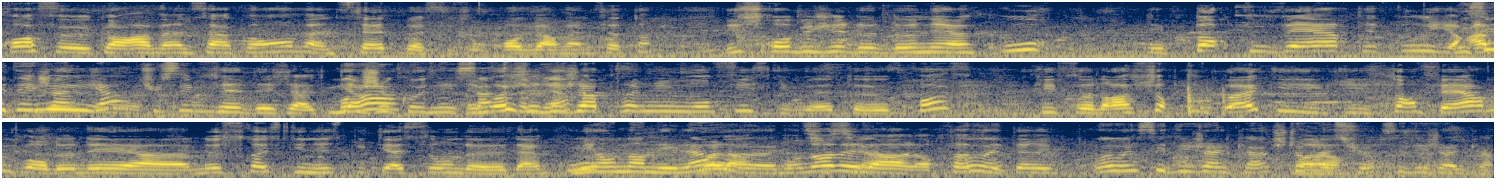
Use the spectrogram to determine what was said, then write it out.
prof euh, qui aura 25 ans, 27, parce qu'ils sont profs vers 27 ans, ils seront obligés de donner un cours, des portes ouvertes et tout. Il y Mais c'est déjà le cas, euh, tu sais. C'est déjà le Moi, cas. je connais ça Et moi, j'ai déjà prévenu mon fils qui veut être euh, prof qu'il faudra surtout pas qu'il qu'il s'enferme pour donner euh, ne serait-ce qu'une explication d'un cours. Mais on en est là. voilà, euh, on en est là. Alors ça, Ouais, c'est terrible. Oui, oui, c'est déjà le cas, je te Voilà. rassure, c'est déjà le cas.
